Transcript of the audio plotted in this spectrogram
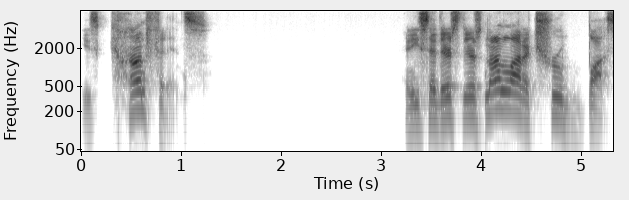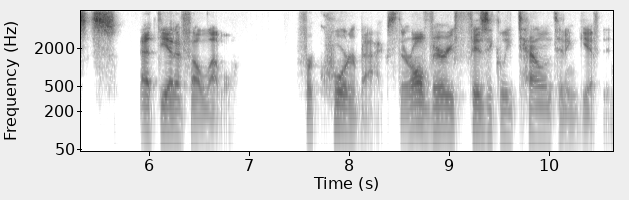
is confidence. And he said there's there's not a lot of true busts at the NFL level for quarterbacks. They're all very physically talented and gifted.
